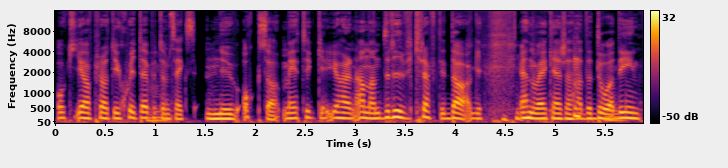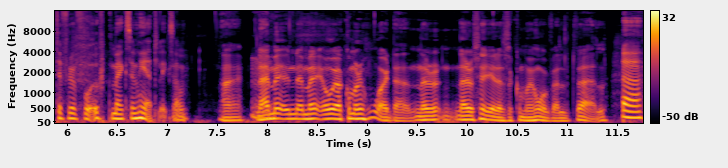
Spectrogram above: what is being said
och jag pratar ju skitöppet Mm. om sex nu också men jag tycker jag har en annan drivkraft idag än vad jag kanske hade då. Mm. Det är inte för att få uppmärksamhet liksom. Nej, nej, men, nej men och jag kommer ihåg det. När, du- när du säger det så kommer jag ihåg väldigt väl. Ja.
